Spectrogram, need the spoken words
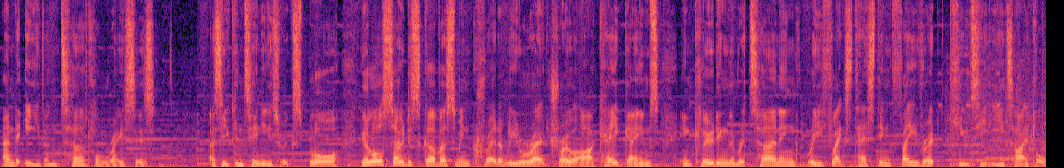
and even turtle races. As you continue to explore, you'll also discover some incredibly retro arcade games, including the returning reflex testing favourite QTE title.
